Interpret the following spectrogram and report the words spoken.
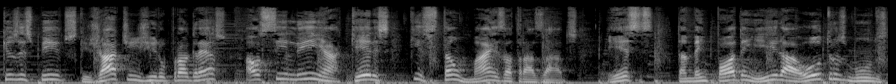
que os espíritos que já atingiram o progresso auxiliem aqueles que estão mais atrasados. Esses também podem ir a outros mundos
